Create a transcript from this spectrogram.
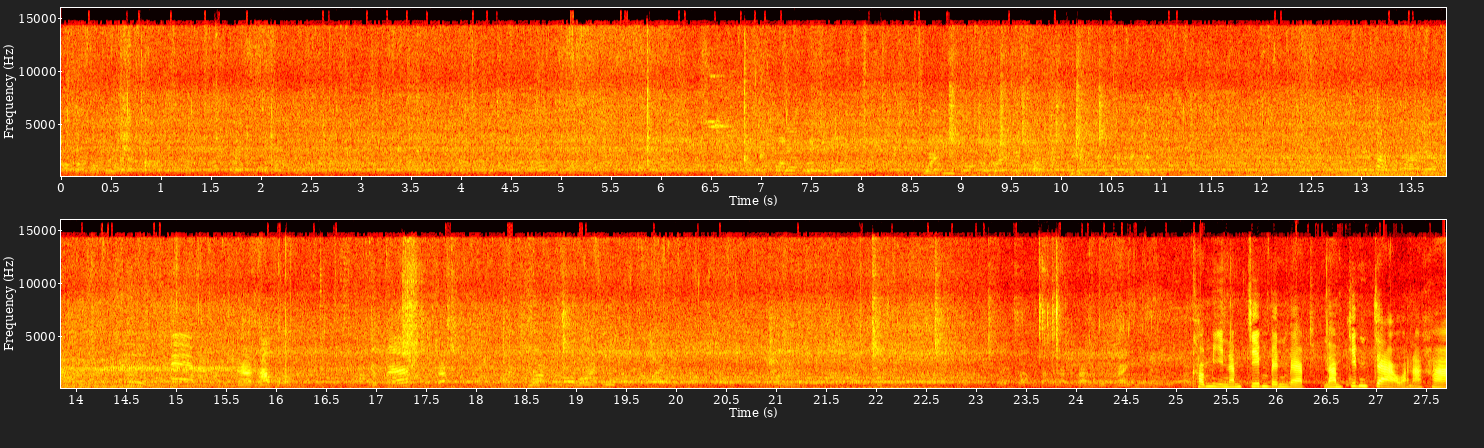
เอาสะโพกด้วยก็ได้ ในความรบกวน ว่าที่น้องเอาไว้ไม่สั่งที่สั่งไว้อะค่ะชื่อแอนนะครับผมเดี๋ยวแป๊บนึงครับว่าว่าที่น้องเอาไว้ไม่สั่งเป็นสั่งสั่งสั่งสั่งเป็นใครที่ไหนสั่งเขามีน้ำจิ้มเป็นแบบน้ำจิ้มแจ่วนะคะ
